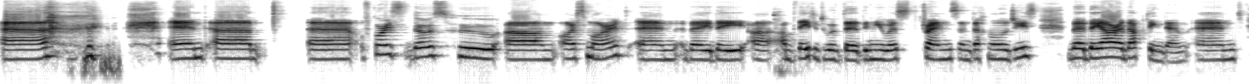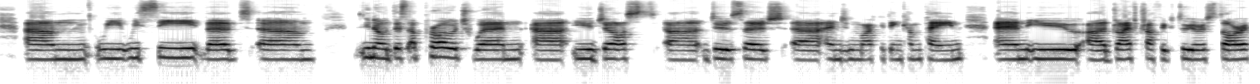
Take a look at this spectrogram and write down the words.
Uh, and um, uh, of course, those who um, are smart and they they are updated with the, the newest trends and technologies, that they are adapting them, and um, we we see that um, you know this approach when uh, you just uh, do search uh, engine marketing campaign and you uh, drive traffic to your store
